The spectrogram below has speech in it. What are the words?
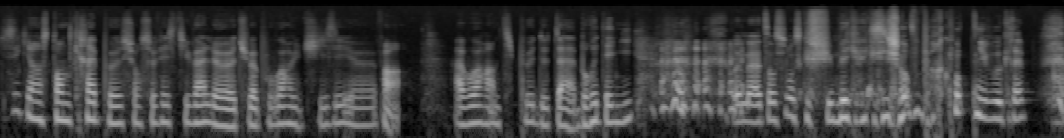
Tu sais qu'il y a un stand crêpe euh, sur ce festival. euh, tu vas pouvoir utiliser, enfin, avoir un petit peu de ta Bretagne. Ouais, mais attention, parce que je suis méga exigeante par contre niveau crêpes. Ah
